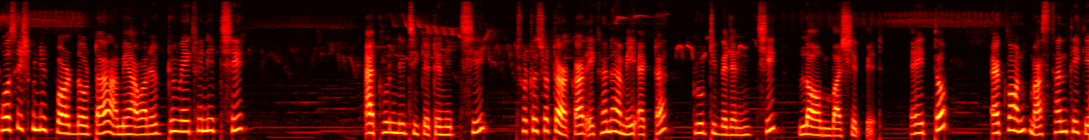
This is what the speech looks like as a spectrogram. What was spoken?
পঁচিশ মিনিট পর ডোটা আমি আবার একটু মেখে নিচ্ছি। এখন লিচি কেটে নিচ্ছি। ছোট ছোট আকার। এখানে আমি একটা রুটি বেলে নিচ্ছি লম্বা শেপের। এই তো, এখন মাঝখান থেকে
